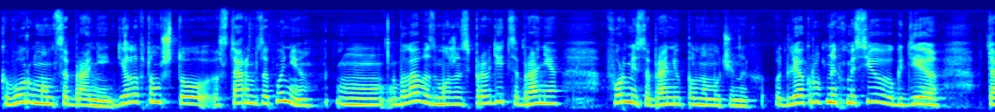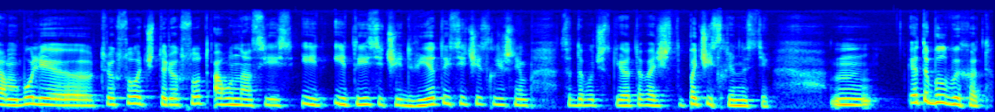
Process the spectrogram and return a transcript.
кворумам собраний. Дело в том, что в старом законе была возможность проводить собрание в форме собрания уполномоченных. Для крупных массивов, где там более 300-400, а у нас есть и, и тысячи, и две тысячи с лишним садоводческие товарищества по численности. Это был выход.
